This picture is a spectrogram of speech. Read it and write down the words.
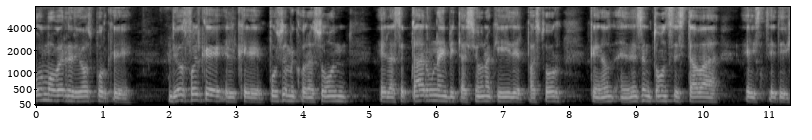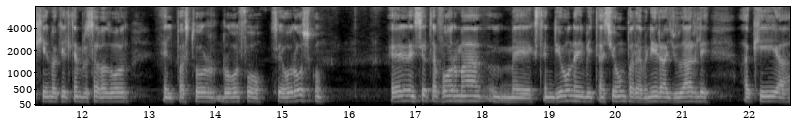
Fue un mover de Dios porque Dios fue el que, el que puso en mi corazón el aceptar una invitación aquí del pastor que en ese entonces estaba este, dirigiendo aquí el Templo Salvador, el pastor Rodolfo C. Orozco. Él en cierta forma me extendió una invitación para venir a ayudarle aquí a,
